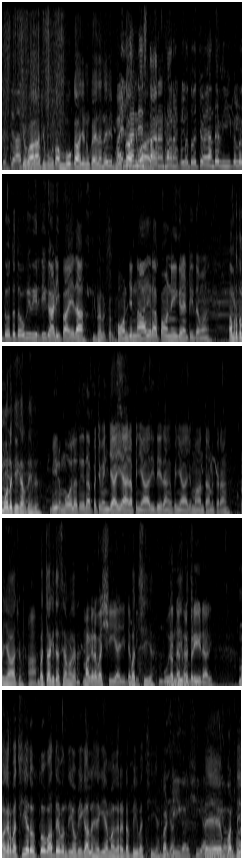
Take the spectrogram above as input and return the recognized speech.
ਦੂਜਾ ਚਵਾ ਚਬੂ ਤਾਂ ਮੋਗਾ ਜਿਹਨੂੰ ਕਹਿ ਦਿੰਦੇ ਵੀ ਮੋਗਾ ਪਹਿਲਾਂ ਨੇ ਚਵਾ 17 18 ਕਿਲੋ ਦੁੱਧ ਚ ਹੋ ਜਾਂਦੇ 20 ਕਿਲੋ ਦੁੱਧ ਦਊਗੀ ਵੀਰ ਜੀ ਗਾੜੀ ਪਾਏ ਦਾ। ਬਿਲਕੁਲ। ਹੁਣ ਜਿੰਨਾ ਜਿਹੜਾ ਆਪਾਂ ਉਨੀ ਗਾਰੰਟੀ ਦਵਾਂਗੇ। ਅਮਰਤ ਮੁੱਲ ਕੀ ਕਰਦੇ ਫਿਰ? ਵੀਰ ਮੁੱਲ ਤੇ ਇਹਦਾ 55000 ਆ 50 ਦੀ ਦੇ ਦਾਂਗੇ 50 ਚ ਮਾਨਤਾਨ ਕਰਾਂਗੇ। 50 ਚ? ਹਾਂ। ਬੱਚਾ ਕੀ ਦੱਸਿਆ ਮਗਰ? ਮਗਰ ਵੱਛੀ ਆ ਜੀ ਡੱਬੀ। ਵੱਛੀ ਆ ਡੱਬੀ ਨਸਲ ਵੱਛੀ। ਬਰੀਡ ਵਾਲੀ। ਮਗਰ ਵੱਛੀ ਆ ਦੋਸਤੋ ਵਾਧੇ ਬੰਦੀ ਉਹ ਵੀ ਗੱਲ ਹੈਗੀ ਆ ਮਗਰ ਡੱਬੀ ਵੱਛੀ ਆ ਠੀਕ ਆ। ਵੱਡੀ ਗੱਛੀ ਆ ਤੇ ਵੱਡੀ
